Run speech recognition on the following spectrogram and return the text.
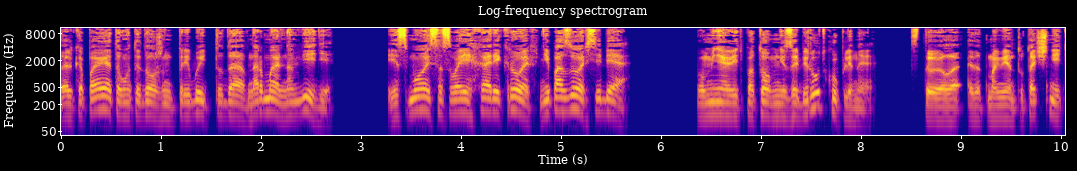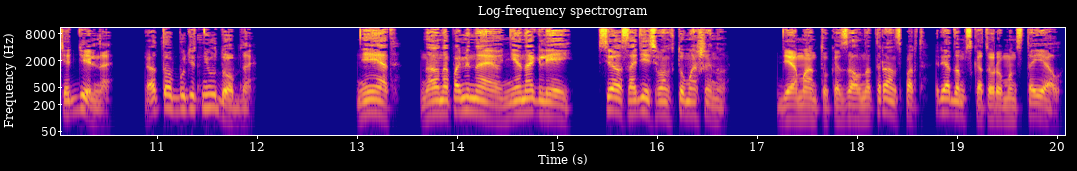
Только поэтому ты должен прибыть туда в нормальном виде. И смой со своей хари кровь, не позорь себя. У меня ведь потом не заберут купленное. Стоило этот момент уточнить отдельно а то будет неудобно. Нет, но напоминаю, не наглей. Все, садись вон в ту машину. Диамант указал на транспорт, рядом с которым он стоял.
